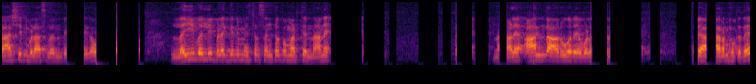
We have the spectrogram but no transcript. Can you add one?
ರಾಶಿ ವಿಳಾಸಗಳನ್ನು ಬೇಗ ಲೈವ್ ಅಲ್ಲಿ ಬೆಳಗ್ಗೆ ನಿಮ್ಮ ಹೆಸರು ಸಂಕಲ್ಪ ಮಾಡ್ತೇನೆ ನಾನೇ. ನಾಳೆ ಆರಿಂದ ಆರೂವರೆ ಒಳಗೆ ಆರಂಭ ಆಗ್ತದೆ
